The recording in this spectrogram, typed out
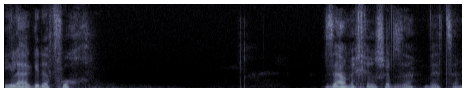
היא להגיד הפוך. זה המחיר של זה בעצם.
